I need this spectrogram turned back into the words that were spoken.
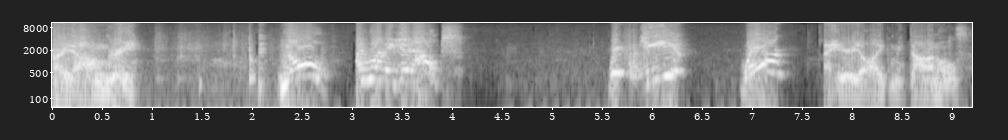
Are you hungry? No! I want to get out! Wait, key? Where? I hear you like McDonald's.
